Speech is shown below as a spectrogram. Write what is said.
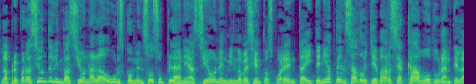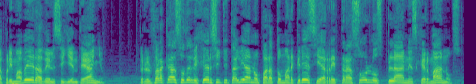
La preparación de la invasión a la URSS comenzó su planeación en 1940 y tenía pensado llevarse a cabo durante la primavera del siguiente año. Pero el fracaso del ejército italiano para tomar Grecia retrasó los planes germanos,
